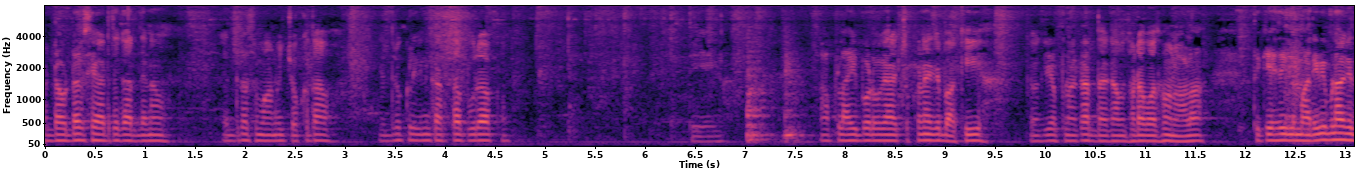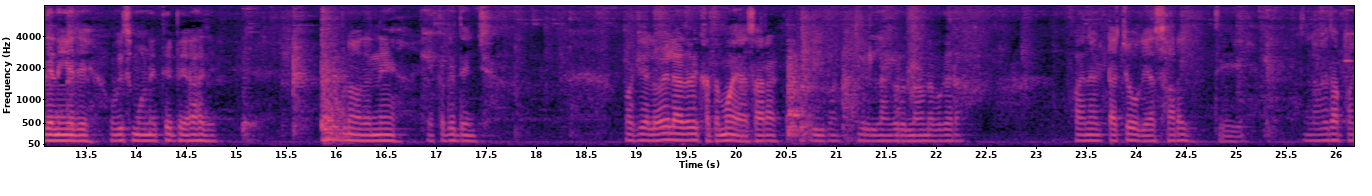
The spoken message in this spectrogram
ਅੱਡਾ ਅੱਡਾ ਸਾਈਡ ਤੇ ਕਰ ਦੇਣਾ। ਇਧਰੋਂ ਸਮਾਨ ਵੀ ਚੁੱਕਦਾ ਇਧਰੋਂ ਕਲੀਨ ਕਰਤਾ ਪੂਰਾ ਆਪਾਂ। ਤੇ ਆ ਪਲਾਈਬੋਰਡ ਵਗੈਰਾ ਚੁੱਕਣੇ ਜੇ ਬਾਕੀ ਆ ਕਿਉਂਕਿ ਆਪਣਾ ਘਰ ਦਾ ਕੰਮ ਥੋੜਾ ਬਹੁਤ ਹੋਣ ਵਾਲਾ। ਤੇ ਕਿਸੇ ਦੀ ਅਲਮਾਰੀ ਵੀ ਬਣਾ ਕੇ ਦੇਣੀ ਹੈ ਜੇ ਉਹ ਵੀ ਸਮਾਨ ਇੱਥੇ ਪਿਆ ਹਜੇ। ਉਹ ਬਣਾ ਦਿੰਨੇ ਆ ਇੱਕ ਦੇ ਦਿਨ ਚ। ਬਾਕੀ ਲੋਹੇ ਲਾ ਦੇ ਖਤਮ ਹੋਇਆ ਸਾਰਾ ਤਕਰੀਬਨ ਗਰਿੱਲਾਂ ਗਰੁੱਲਾਂ ਦਾ ਵਗੈਰਾ। ਫਾਈਨਲ ਟੱਚ ਹੋ ਗਿਆ ਸਾਰਾ ਹੀ ਤੇ ਲੋਹੇ ਦਾ ਆਪਾਂ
